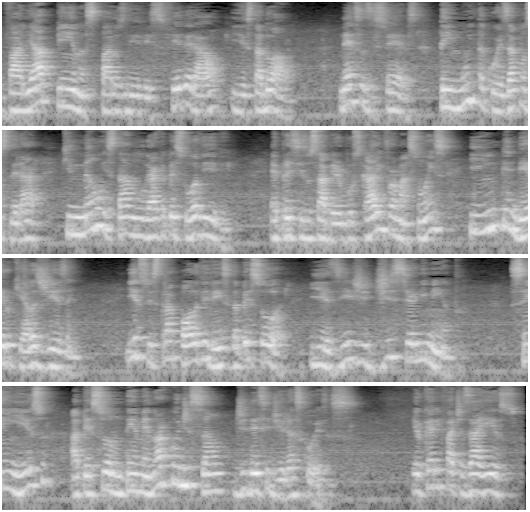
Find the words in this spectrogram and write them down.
vale apenas para os níveis federal e estadual. Nessas esferas, tem muita coisa a considerar que não está no lugar que a pessoa vive. É preciso saber buscar informações e entender o que elas dizem. Isso extrapola a vivência da pessoa e exige discernimento. Sem isso, a pessoa não tem a menor condição de decidir as coisas. Eu quero enfatizar isso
